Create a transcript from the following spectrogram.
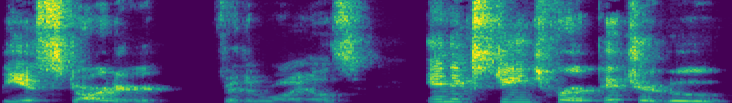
be a starter for the Royals in exchange for a pitcher who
